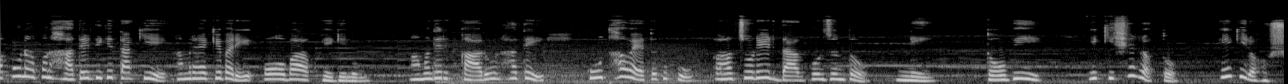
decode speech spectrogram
আপন আপন হাতের দিকে তাকিয়ে আমরা একেবারে অবাক হয়ে গেলুম। আমাদের কারুর হাতেই কোথাও এতটুকু আঁচড়ের দাগ পর্যন্ত নেই। তবে এ কিসের রক্ত? এ কি রহস্য?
